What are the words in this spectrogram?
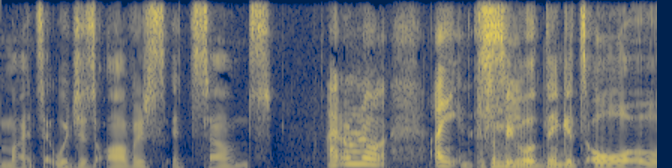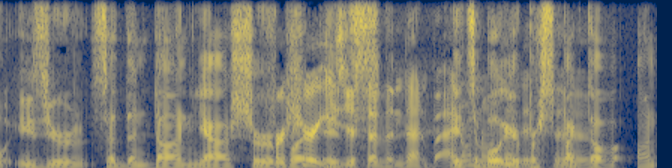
mindset, which is obvious. It sounds. I don't know. I Some see- people think it's oh, oh, easier said than done. Yeah, sure. for but sure easier said than done. But I it's don't know about your perspective on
